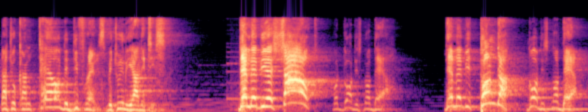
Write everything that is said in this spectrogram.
that you can tell the difference between realities. There may be a shout, but God is not there. There may be thunder, God is not there.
